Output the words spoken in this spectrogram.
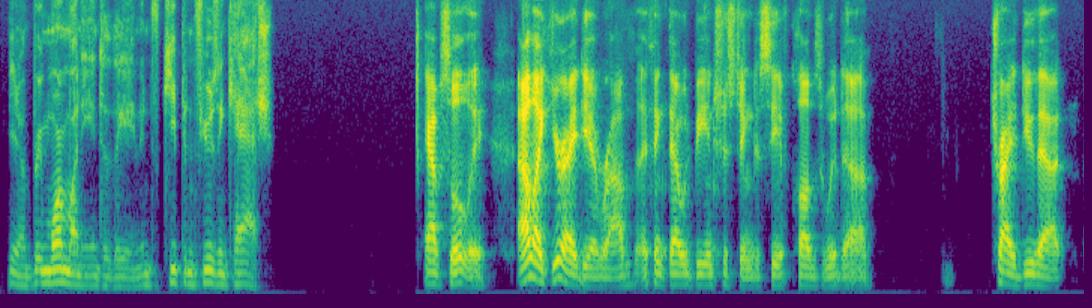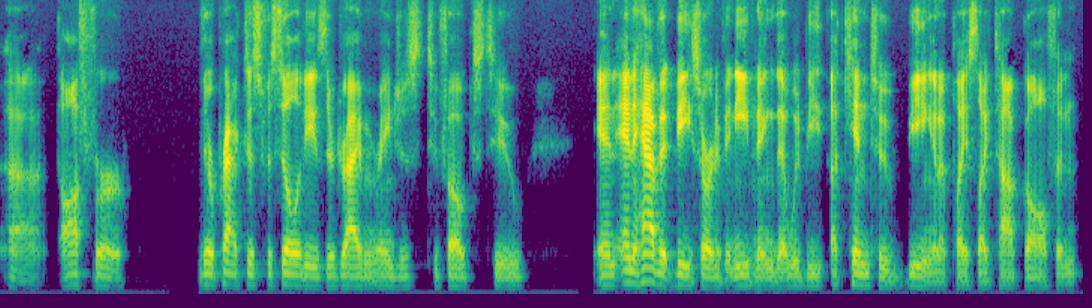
you know bring more money into the game and keep infusing cash. Absolutely. I like your idea, Rob. I think that would be interesting to see if clubs would try to do that, uh, offer their practice facilities, their driving ranges to folks to, and and have it be sort of an evening that would be akin to being in a place like Top Golf and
